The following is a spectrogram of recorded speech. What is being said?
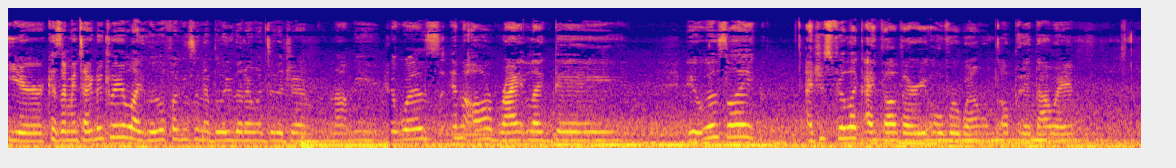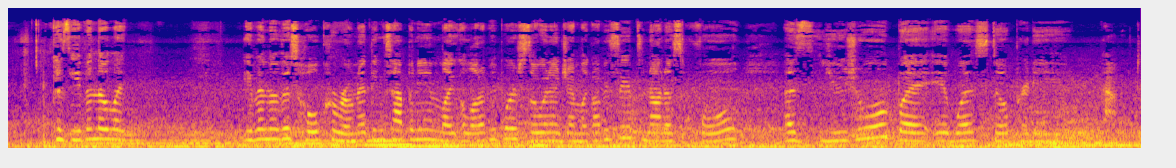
here because I mean, technically, like, who the fuck is gonna believe that I went to the gym? Not me. It was an alright leg day. It was like, I just feel like I felt very overwhelmed. I'll put it that way. Because even though, like, even though this whole corona thing's happening, like, a lot of people are still in a gym. Like, obviously, it's not as full as usual, but it was still pretty packed.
